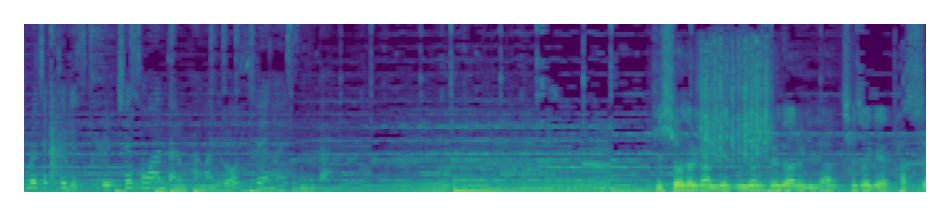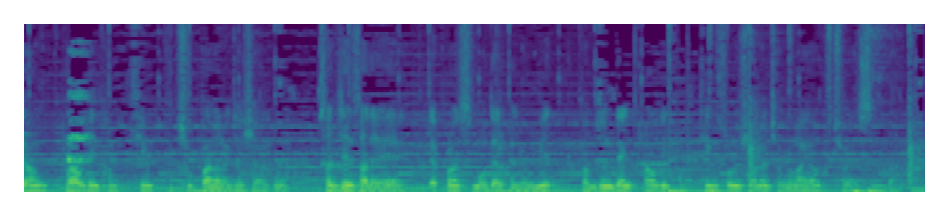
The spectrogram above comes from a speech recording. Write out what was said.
프로젝트 리스크를 최소화한다는 방안으로 수행하였습니다. TCO 절감 및 운영 효과를 위한 최적의 파스형 클라우딩 컴퓨팅 구축 방안을 제시하고 선진 사례의 레퍼런스 모델 활용 및 검증된 클라우딩 컴퓨팅 솔루션을 적용하여 구축하였습니다.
